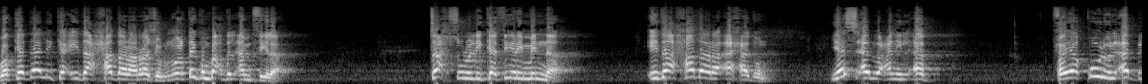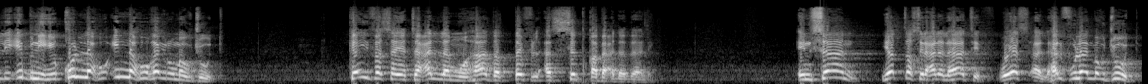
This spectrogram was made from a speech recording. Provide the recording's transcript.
وكذلك إذا حضر رجل أعطيكم بعض الأمثلة. تحصل لكثير منا. إذا حضر أحد يسأل عن الأب فيقول الأب لابنه قل له إنه غير موجود. كيف سيتعلم هذا الطفل الصدق بعد ذلك؟ إنسان يتصل على الهاتف ويسأل هل فلان موجود؟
